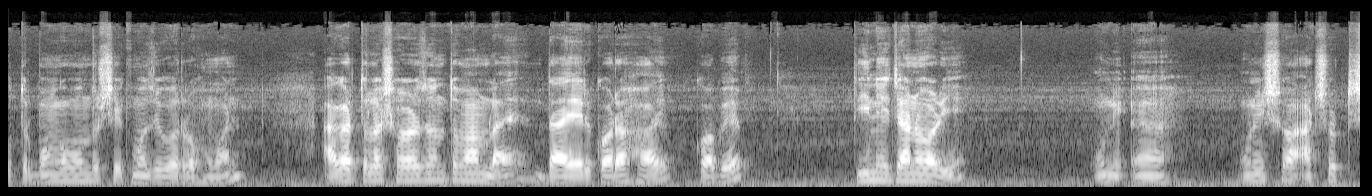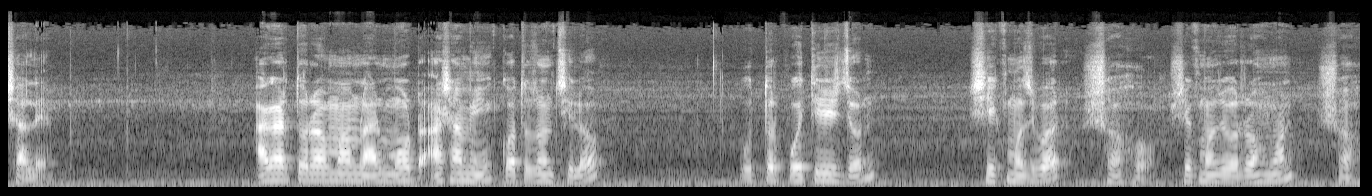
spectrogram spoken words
উত্তর বঙ্গবন্ধু শেখ মুজিবুর রহমান। আগরতলা ষড়যন্ত্র মামলায় দায়ের করা হয় কবে? তিনে জানুয়ারি উনিশশো আটষট্টি সালে। আগারতলা মামলার মোট আসামি কতজন ছিল? উত্তর পঁয়ত্রিশ জন। শেখ মুজিবুর সহ, শেখ মুজিবুর রহমান সহ।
